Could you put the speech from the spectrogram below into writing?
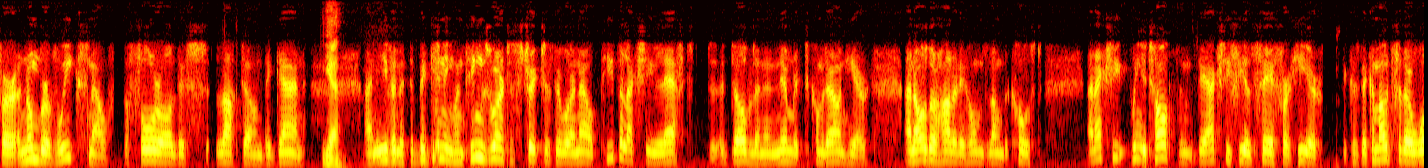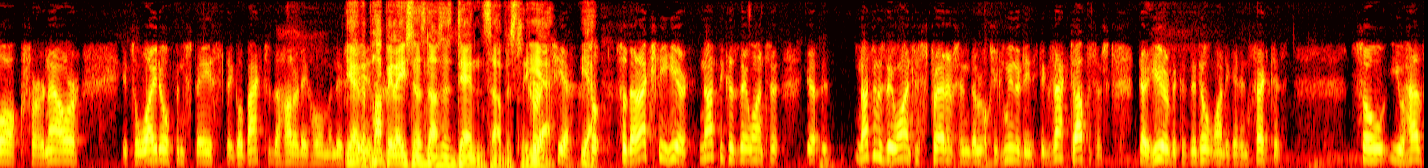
for a number of weeks now before all this lockdown began. Yeah. And even at the beginning, when things weren't as strict as they were now, people actually left Dublin and Limerick to come down here and other holiday homes along the coast. And actually, when you talk to them, they actually feel safer here because they come out for their walk for an hour. It's a wide open space. They go back to the holiday home and they Yeah, the population is not as dense, obviously. Correct, yeah, yeah. So, so they're actually here not because they want to, yeah, not because they want to spread it in the local community. It's the exact opposite. They're here because they don't want to get infected. So you have,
